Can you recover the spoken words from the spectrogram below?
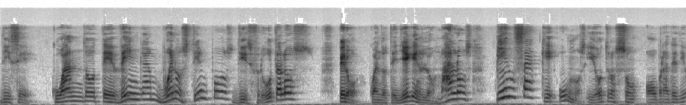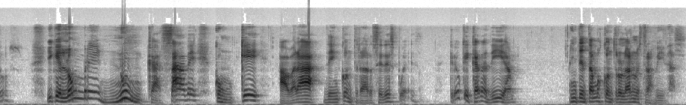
Dice, cuando te vengan buenos tiempos, disfrútalos, pero cuando te lleguen los malos, piensa que unos y otros son obra de Dios y que el hombre nunca sabe con qué habrá de encontrarse después. Creo que cada día intentamos controlar nuestras vidas.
